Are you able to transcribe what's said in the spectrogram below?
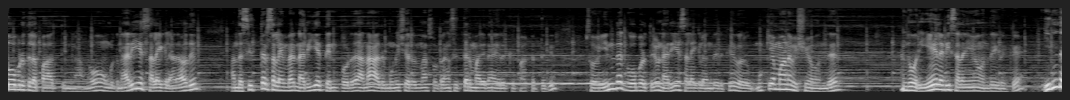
கோபுரத்தில் பார்த்தீங்கன்னாலும் உங்களுக்கு நிறைய சிலைகள் அதாவது அந்த சித்தர் சிலை மாதிரி நிறைய தென்படுது ஆனால் அது முனீஸ்வரன் தான் சொல்கிறாங்க சித்தர் மாதிரி தான் இருக்குது பார்க்கறதுக்கு. ஸோ இந்த கோபுரத்துலேயும் நிறைய சிலைகள் வந்து இருக்குது ஒரு முக்கியமான விஷயம் வந்து இங்கே ஒரு ஏழு அடி சிலையும் வந்து இருக்குது இந்த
